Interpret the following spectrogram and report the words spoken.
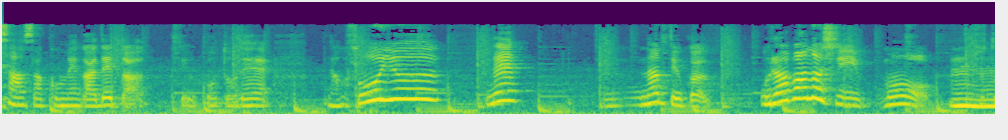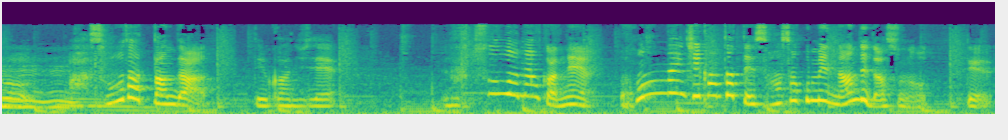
3作目が出たっていうことでなんかそういうねなんていうか裏話もちょっと、うんうん。うんうんあそうだったんだっていう感じで。普通はなんかねこんなに時間経って3作目なんで出すのって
